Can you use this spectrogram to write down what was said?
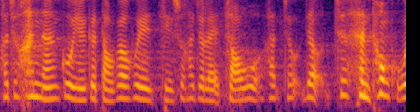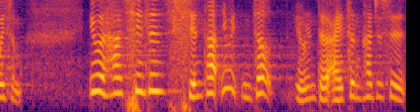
她就很难过。有一个祷告会结束，她就来找我，她就要就很痛苦。为什么？因为她先生嫌她，因为你知道有人得癌症，他就是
